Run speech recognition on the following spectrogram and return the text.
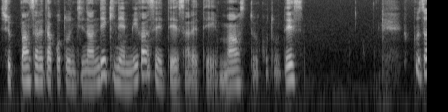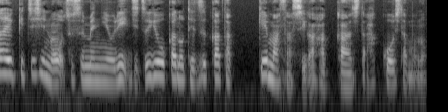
出版されたことにちなんで記念日が制定されていますということです。福沢諭吉氏の勧めにより実業家の手塚ケマサ氏が発刊した発行したもの、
